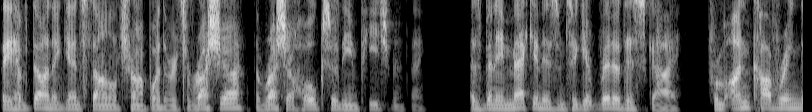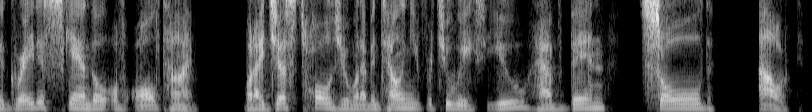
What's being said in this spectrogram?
they have done against Donald Trump, whether it's Russia, the Russia hoax, or the impeachment thing, has been a mechanism to get rid of this guy from uncovering the greatest scandal of all time. What I just told you, what I've been telling you for two weeks, you have been sold out.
